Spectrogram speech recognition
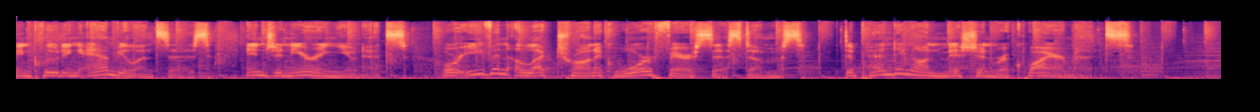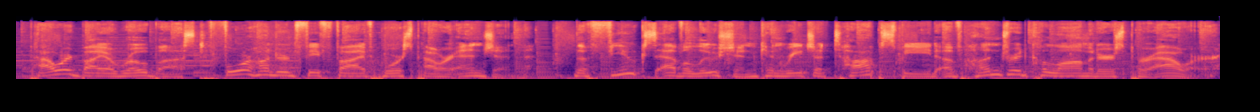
including ambulances, engineering units, or even electronic warfare systems, depending on mission requirements. Powered by a robust 455 horsepower engine, the Fuchs Evolution can reach a top speed of 100 kilometers per hour,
